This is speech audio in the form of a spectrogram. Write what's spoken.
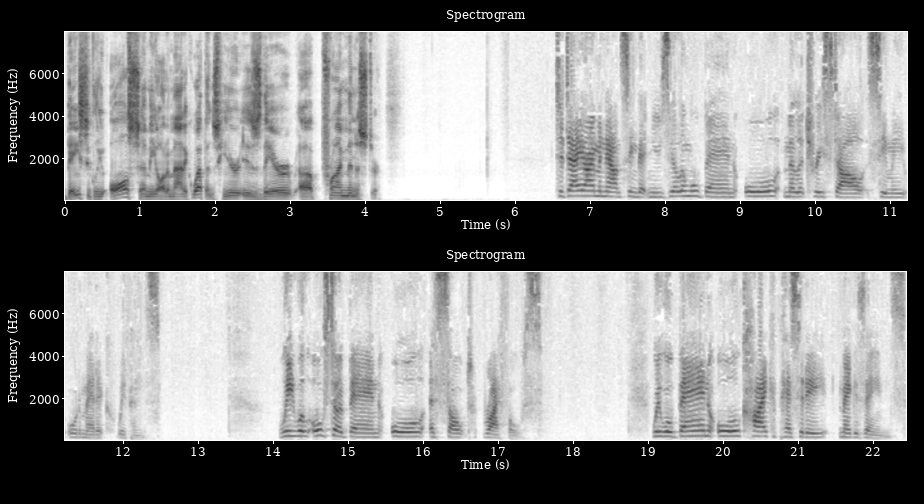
basically all semi automatic weapons. Here is their uh, prime minister. Today I'm announcing that New Zealand will ban all military style semi automatic weapons. We will also ban all assault rifles. We will ban all high capacity magazines.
